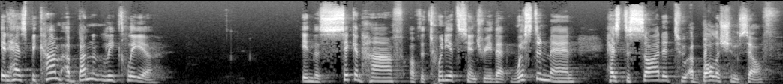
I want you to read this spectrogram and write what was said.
It has become abundantly clear in the second half of the 20th century that Western man has decided to abolish himself.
